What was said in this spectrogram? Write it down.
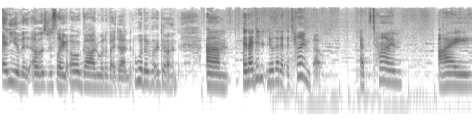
any of it. I was just like, oh God, what have I done? What have I done? Um, and I didn't know that at the time, though. At the time, I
